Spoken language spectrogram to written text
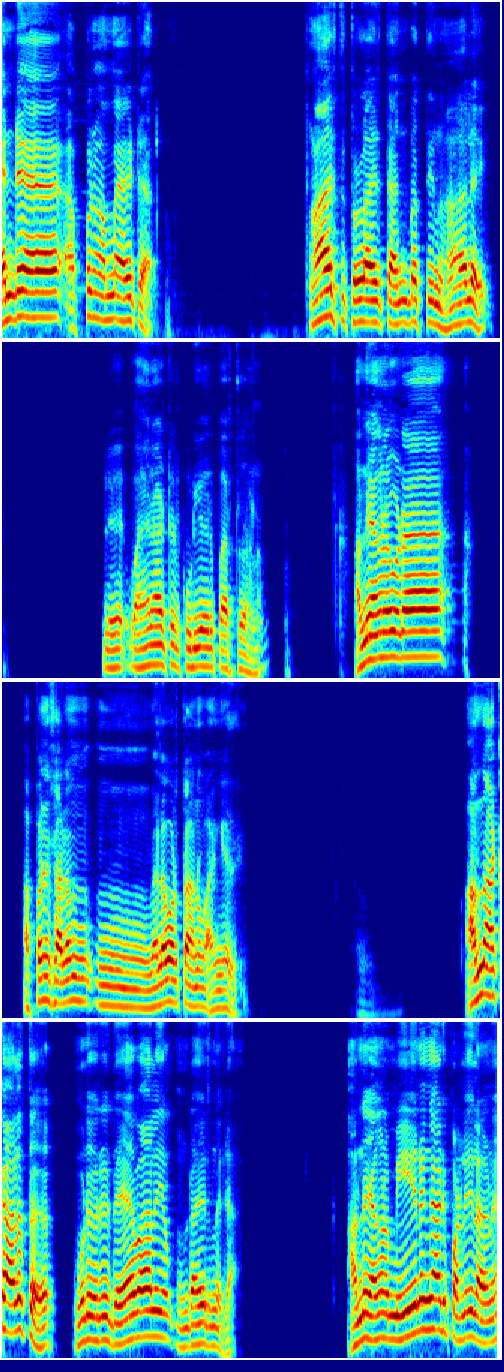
എന്റെ അപ്പനും അമ്മയായിട്ട് ആയിരത്തി തൊള്ളായിരത്തി അൻപത്തി നാലിൽ വയനാട്ടിൽ കുടിയേറി പാർത്തതാണ്. അന്ന് ഞങ്ങളിവിടെ അപ്പന് സ്ഥലം വില കൊടുത്താണ് വാങ്ങിയത്. അന്ന് ആ കാലത്ത് ഇവിടെ ഒരു ദേവാലയം ഉണ്ടായിരുന്നില്ല. അന്ന് ഞങ്ങൾ മീനങ്ങാടി പള്ളിയിലാണ്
